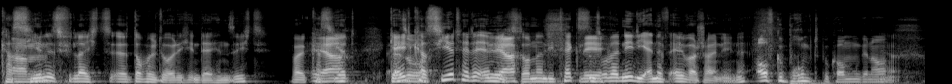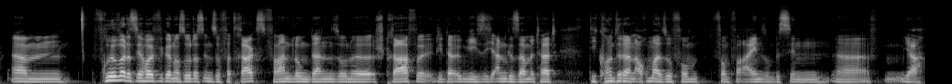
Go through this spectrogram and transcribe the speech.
Kassieren Ähm, ist vielleicht äh, doppeldeutig in der Hinsicht. Weil kassiert, Ja, Geld also- kassiert hätte er nicht, Ja. sondern die Texans Nee. oder nee, die NFL wahrscheinlich, ne? aufgebrummt bekommen, genau. Ähm, früher war das ja häufiger noch so, dass in so Vertragsverhandlungen dann so eine Strafe, die da irgendwie sich angesammelt hat, die konnte dann auch mal so vom, vom Verein so ein bisschen, äh, ja,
